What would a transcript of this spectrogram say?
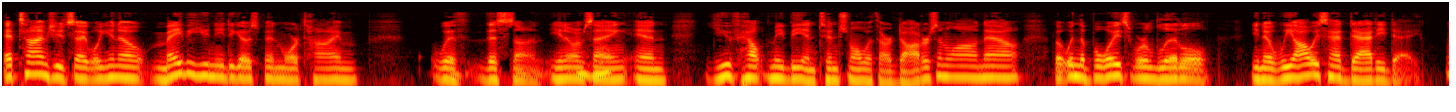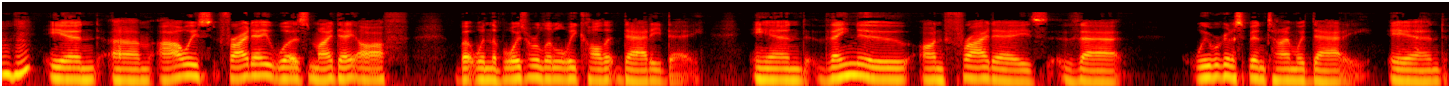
at times you'd say, well, you know, maybe you need to go spend more time with this son. You know what I'm saying? And you've helped me be intentional with our daughters-in-law now. But when the boys were little, you know, we always had Daddy Day, mm-hmm. and um, I always Friday was my day off. But when the boys were little, we called it Daddy Day, and they knew on Fridays that we were going to spend time with Daddy, and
